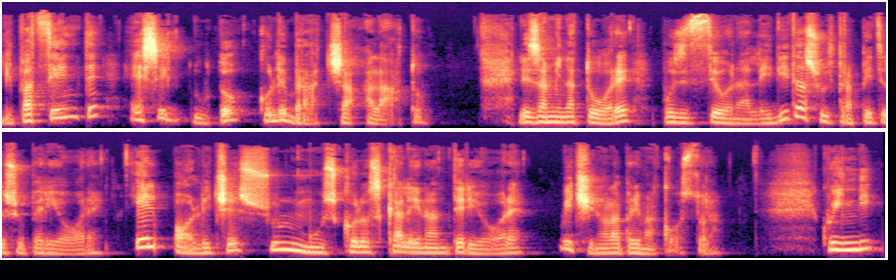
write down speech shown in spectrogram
Il paziente è seduto con le braccia a lato. L'esaminatore posiziona le dita sul trapezio superiore e il pollice sul muscolo scaleno anteriore, vicino alla prima costola. Quindi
